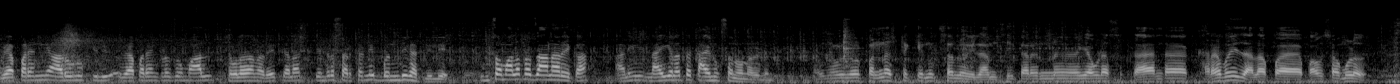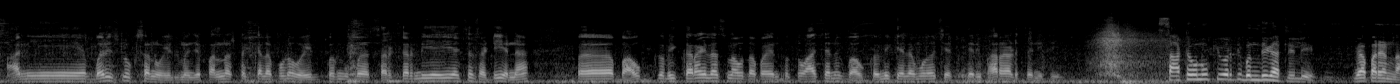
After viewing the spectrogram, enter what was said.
व्यापाऱ्यांनी अडवणूक केली व्यापाऱ्यांकडे जो माल ठेवला जाणार आहे त्याला केंद्र सरकारने बंदी घातलेली आहे. तुमचा माल आता जाणार आहे का? आणि नाही गेला तर काय नुकसान होणार आहे नेमकं? जवळजवळ पन्नास टक्के नुकसान होईल आमचे कारण एवढा कांदा खराबही झाला पा पावसामुळं. आणि बरीच नुकसान होईल म्हणजे पन्नास टक्क्याला पुढं होईल. पण सरकारने याच्यासाठी आहे ना भाव कमी करायलाच नव्हता पाहिजे पण तो अचानक भाव कमी केल्यामुळं शेतकरी फार अडचणीत येईल साठवणुकीवरती बंदी घातलेली आहे व्यापाऱ्यांना.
